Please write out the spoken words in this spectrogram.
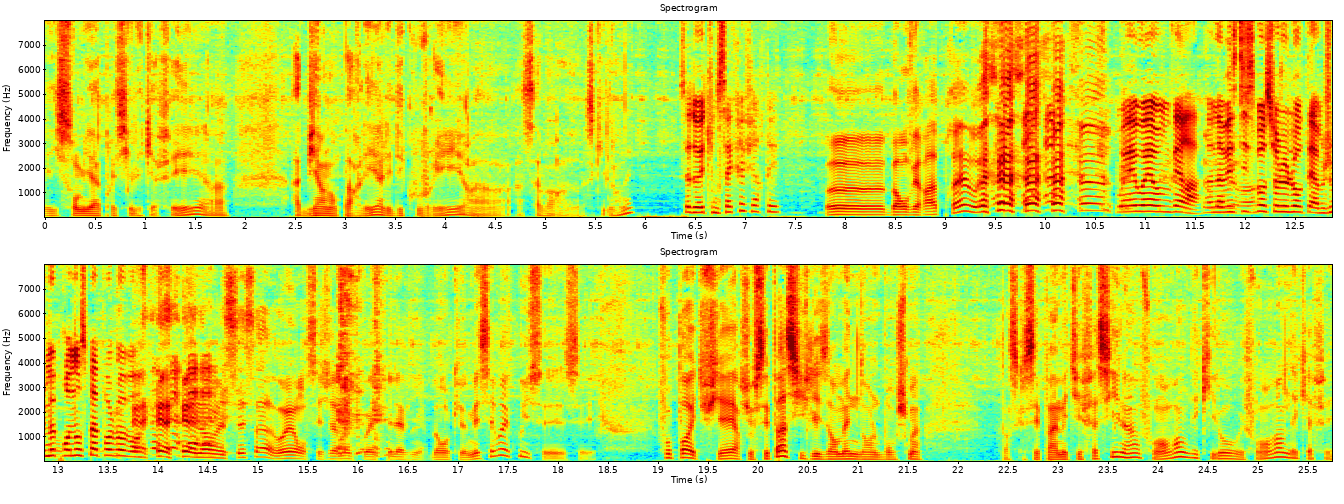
Et ils se sont mis à apprécier les cafés, à, bien en parler, à les découvrir, à, savoir ce qu'il en est. Ça doit être une sacrée fierté. Euh, bah, on verra après, ouais. Ouais, ouais, on verra. Un investissement sur le long terme. Je me prononce pas pour le moment. non, mais c'est ça, ouais, on sait jamais de quoi est fait l'avenir. Donc, euh, mais c'est vrai que oui, c'est, faut pas être fier. Je sais pas si je les emmène dans le bon chemin, parce que c'est pas un métier facile. Hein. Faut en vendre des kilos, il faut en vendre des cafés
